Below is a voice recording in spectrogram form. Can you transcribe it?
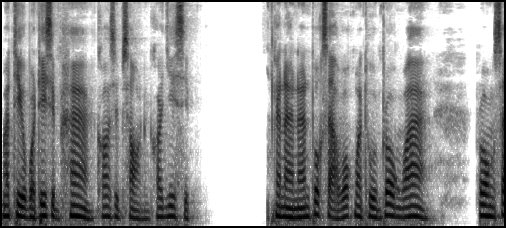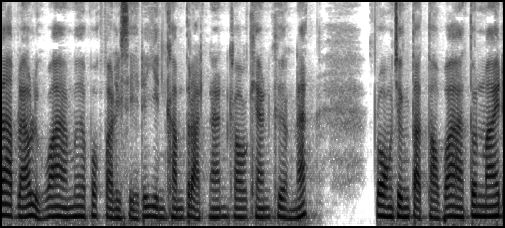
มัทธิวบทที่ 15 ข้อ 12 ถึงข้อ 20 ขณะนั้นพวกสาวกมาทูลพระองค์ว่า พระองค์ทราบแล้วหรือว่าเมื่อพวกฟาริสีได้ยินคำตรัสนั้นเขาแค้นเคืองนัก พระองค์จึงตัดตอบว่าต้นไม้ใ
